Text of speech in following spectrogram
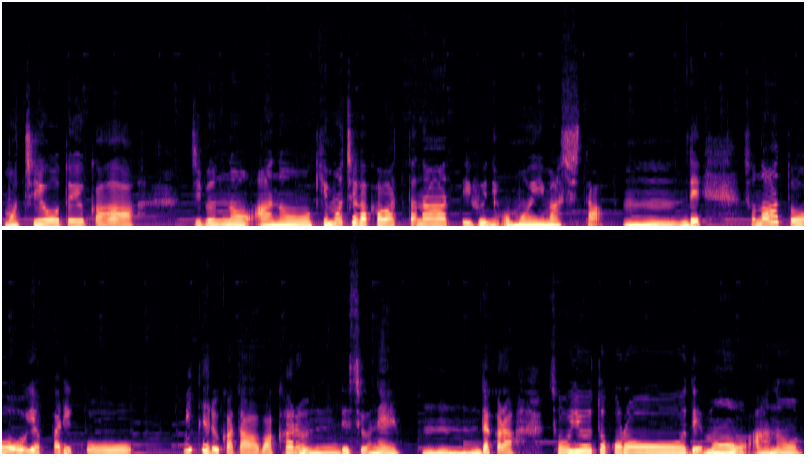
持ちようというか自分のあの気持ちが変わったなっていうふうに思いました。うん、でその後やっぱりこう見てる方はわかるんですよね。うん、だからそういうところでもあの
